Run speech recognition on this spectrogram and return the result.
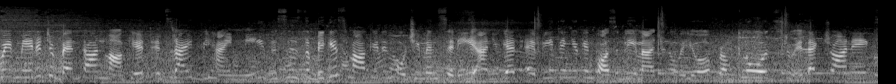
we've made it to Ben Thanh market. It's right behind me. This is the biggest market in Ho Chi Minh City and you get everything you can possibly imagine over here from clothes to electronics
